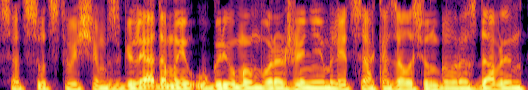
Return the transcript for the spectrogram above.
с отсутствующим взглядом и угрюмым выражением лица. Казалось, он был раздавлен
